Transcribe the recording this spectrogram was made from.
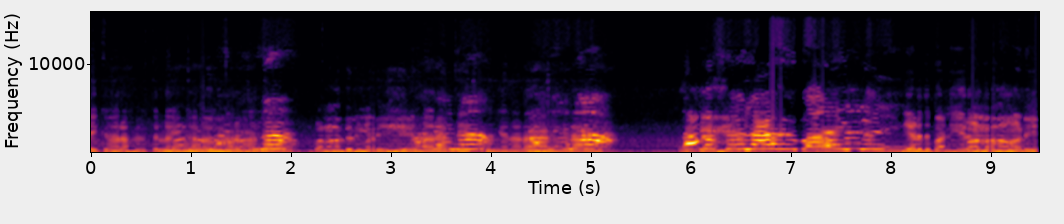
வலைக்கும் வரமத்துல்லாஹி தஆலா வரகாத்துஹு பனானா தெரியுமாடி? எல்லாரும் எப்படி இருக்கீங்க நல்லா இருக்கீங்களா? எழுது பண்ணி எழுது. பனானாடி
